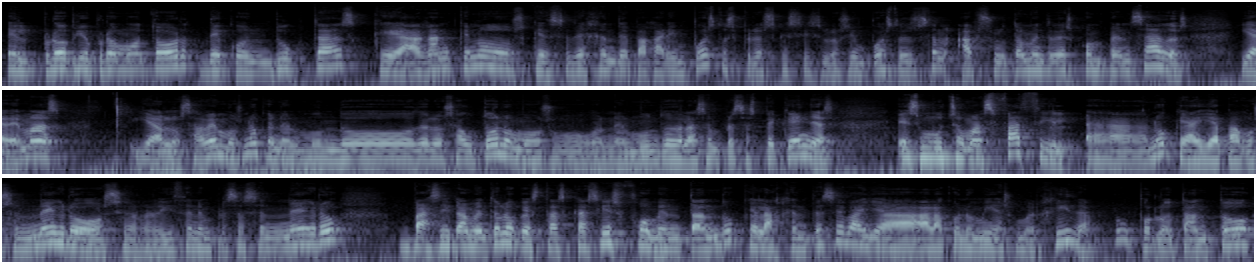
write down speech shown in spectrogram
el propio promotor de conductas que hagan que, nos, que se dejen de pagar impuestos, pero es que si los impuestos están absolutamente descompensados y además ya lo sabemos, ¿no? que en el mundo de los autónomos o en el mundo de las empresas pequeñas es mucho más fácil eh, ¿no? que haya pagos en negro o se realicen empresas en negro, básicamente lo que estás casi es fomentando que la gente se vaya a la economía sumergida. Por lo tanto,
